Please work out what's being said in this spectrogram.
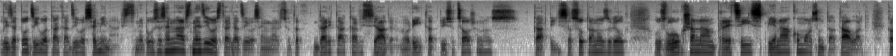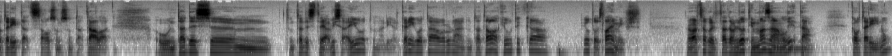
līdz ar to dzīvo tā, kā dzīvo seminārists. Nebūsi seminārists, nedzīvos tā, kā dzīvo seminārists, un tad dari tā, kā viss jādara. No rīta visu celšanos, kārtīgi sasutanu uzvilkt, uz lūgšanām, precīzi pienākumos un tā tālāk. Kaut arī tāds sausums un tā tālāk. Uh, Un tad es, um, un tad es tajā visā ejot, un arī ar garīgo tēvu runājot, un tā tālāk jūtu, ka jūtos laimīgs. Var sakot, tādām ļoti mazām lietām, kaut arī, nu,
